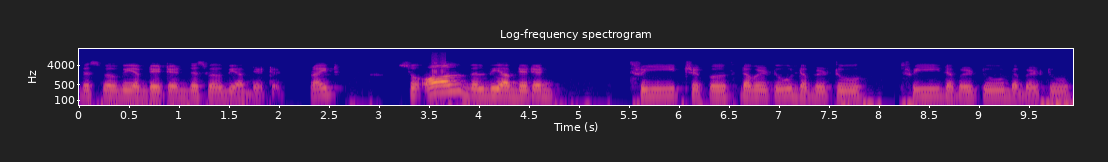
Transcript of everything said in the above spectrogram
This will be updated this will be updated right? So all will be updated 3 triple double two double two 3 double two double two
